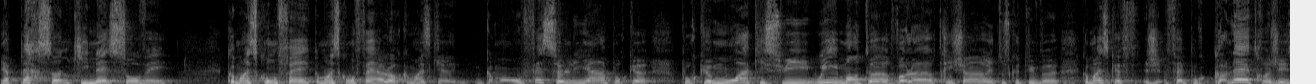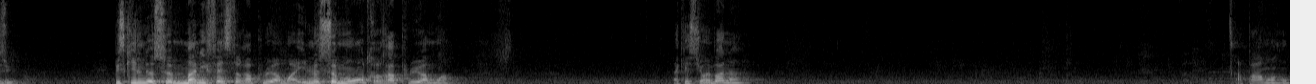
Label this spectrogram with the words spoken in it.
Il n'y a personne qui n'est sauvé. Comment est-ce qu'on fait? Comment est-ce qu'on fait alors? Comment, est-ce que, comment on fait ce lien pour que, moi qui suis, oui, menteur, voleur, tricheur et tout ce que tu veux, comment est-ce que je fais pour connaître Jésus? Puisqu'il ne se manifestera plus à moi, il ne se montrera plus à moi. La question est bonne, hein? Apparemment non.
